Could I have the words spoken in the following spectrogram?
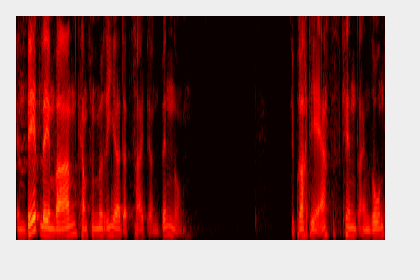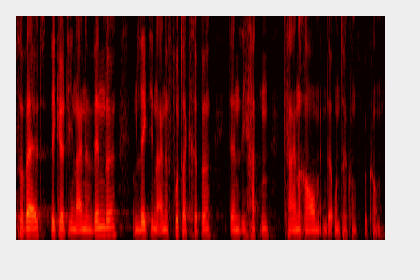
in Bethlehem waren, kam für Maria der Zeit der Entbindung. Sie brachte ihr erstes Kind, einen Sohn, zur Welt, wickelte ihn in eine Windel und legte ihn in eine Futterkrippe, denn sie hatten keinen Raum in der Unterkunft bekommen.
